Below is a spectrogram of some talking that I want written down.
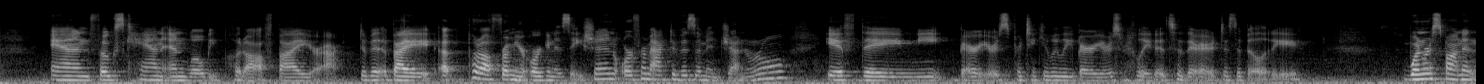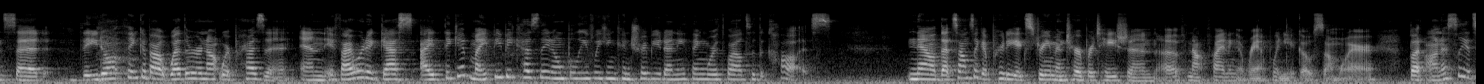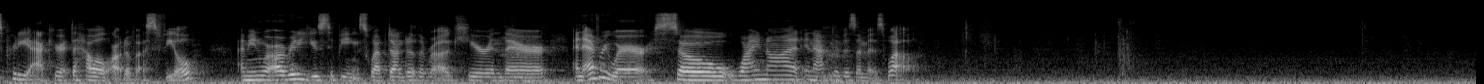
and folks can and will be put off by your activi- by uh, put off from your organization or from activism in general if they meet barriers, particularly barriers related to their disability. One respondent said, they don't think about whether or not we're present, and if I were to guess, I think it might be because they don't believe we can contribute anything worthwhile to the cause. Now, that sounds like a pretty extreme interpretation of not finding a ramp when you go somewhere, but honestly, it's pretty accurate to how a lot of us feel. I mean, we're already used to being swept under the rug here and there, and everywhere, so why not in activism as well?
